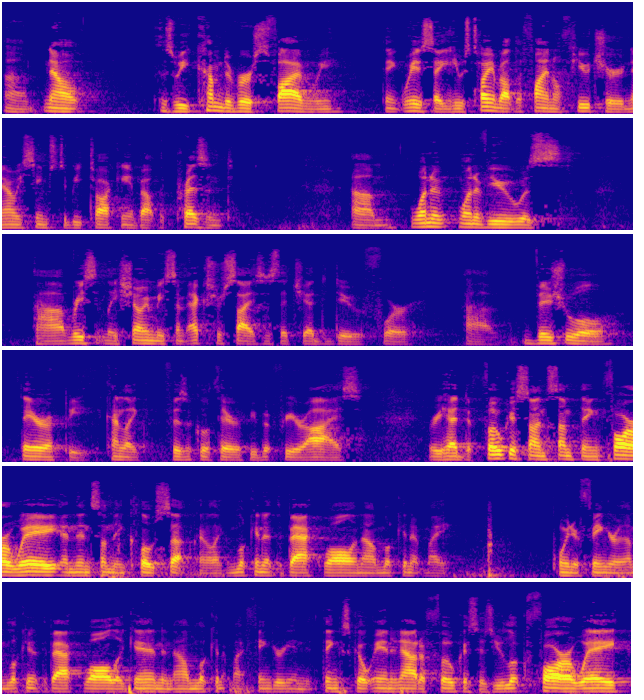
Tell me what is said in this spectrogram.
Um, now, as we come to verse 5, we think, wait a second, he was talking about the final future. Now he seems to be talking about the present. Um, one, of, one of you was uh, recently showing me some exercises that you had to do for uh, visual therapy, kind of like physical therapy, but for your eyes where you had to focus on something far away and then something close up. Kind of like I'm looking at the back wall and now I'm looking at my pointer finger and I'm looking at the back wall again and now I'm looking at my finger and things go in and out of focus as you look far away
